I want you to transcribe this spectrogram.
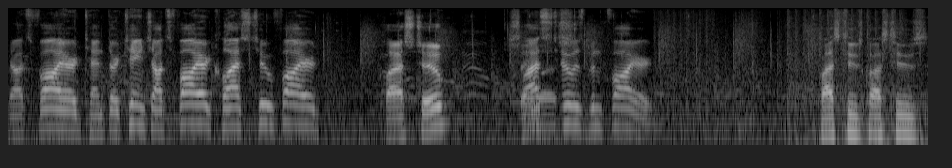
Shots fired. 10-13. Shots fired. Class 2 fired. Class two. Say Class less. 2 has been fired. Class twos, class twos.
